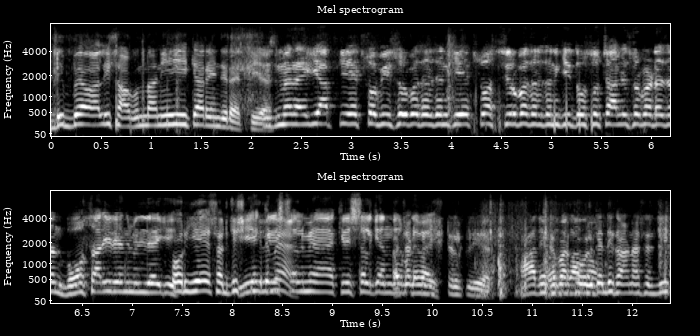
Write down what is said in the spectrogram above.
डिब्बे वाली साबुनदानी ये क्या रेंज रहती है? इसमें रहेगी आपकी एक सौ बीस रुपए दर्जन की एक सौ अस्सी रुपए दर्जन की दो सौ चालीस रुपए दर्जन बहुत सारी रेंज मिल जाएगी। और ये सर जी ये क्रिस्टल में है? क्रिस्टल के अंदर बड़े भाई। क्रिस्टल क्लियर हाँ देखो एक बार दिखाता खोल के दिखाना सर जी।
